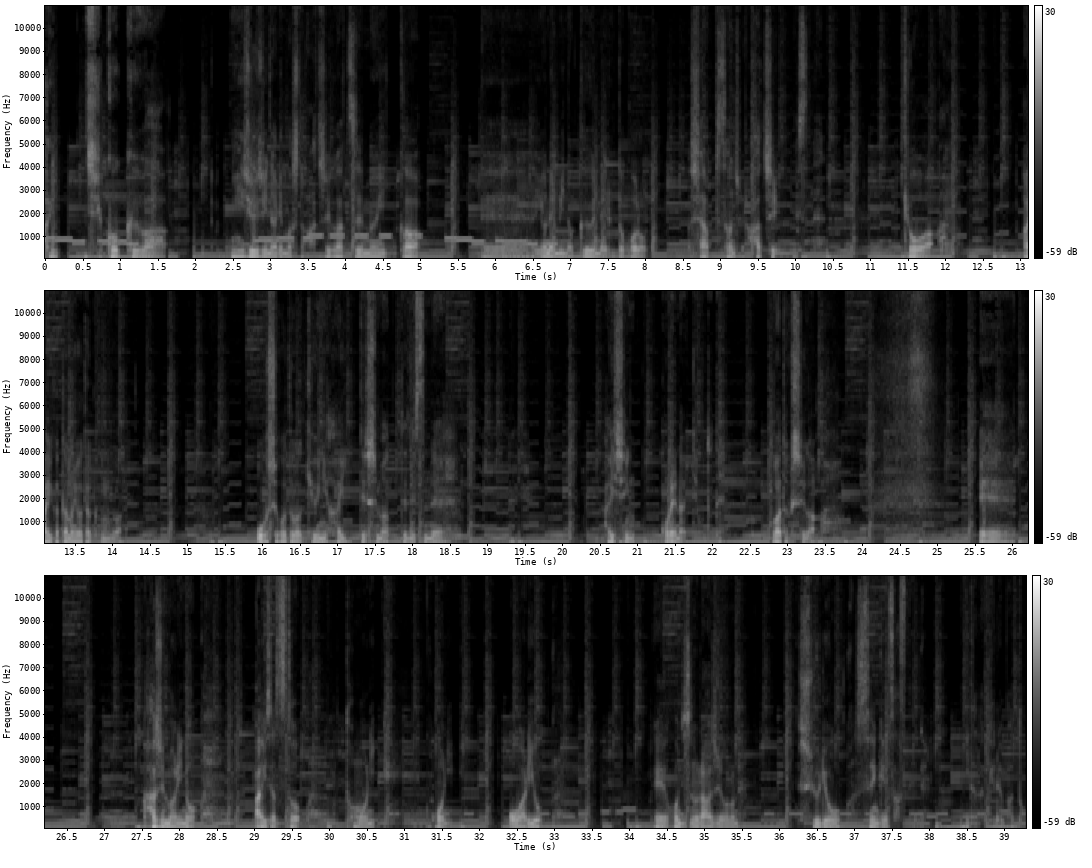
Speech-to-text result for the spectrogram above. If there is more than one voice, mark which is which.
Speaker 1: はい。時刻は20時になりました。8月6日、えー、米見のクーネルところ。シャープ38ですね。今日は相方のヨタくんがお仕事が急に入ってしまってですね。配信来れないということで私がえー、始まりの挨拶とともにここに終わりを、えー、本日のラジオのね終了を宣言させていただければと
